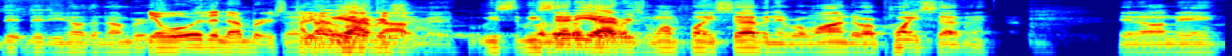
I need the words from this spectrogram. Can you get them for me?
did did you know the numbers? Yeah, what were the numbers? I I know he averaged. top? We we said he averaged 1.7 in Rwanda or 0.7. You know what I mean?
